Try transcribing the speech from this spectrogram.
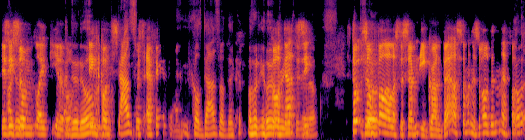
Is he some like you I know don't know. incons Daz, with effing? he's called Daz on the audio. Called Daz, is he? know. So, So- some fella lost a seventy grand bet or something as well, didn't they? For, Oh, for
